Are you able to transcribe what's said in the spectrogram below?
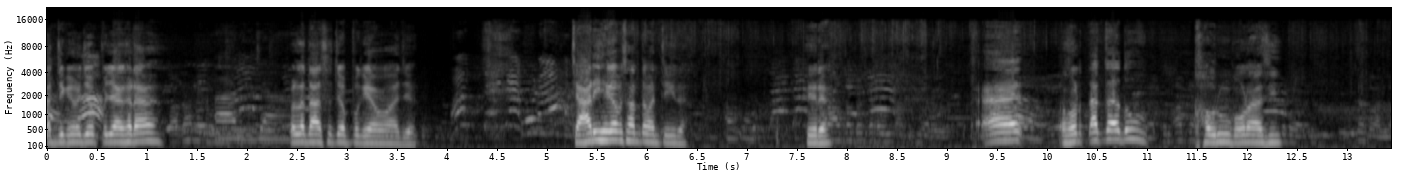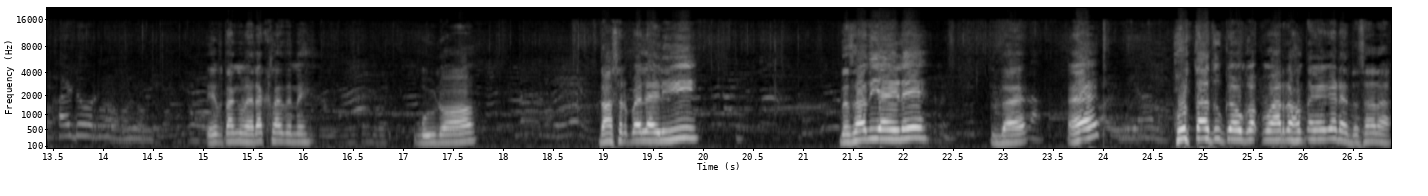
ਅੱਜ ਕਿਵੇਂ ਚੁੱਪ ਜਾ ਖੜਾ? ਪਹਿਲਾਂ ਦੱਸ ਚੁੱਪ ਗਿਆ ਹਾਂ ਅੱਜ? ਚਾਰ ਹੀ ਹੈਗਾ ਬਸੰਤ ਪੰਚਮੀ ਦਾ। ਫਿਰ? ਐ, ਹੁਣ ਤੱਕ ਤੂੰ ਖਰੂ ਪਾਉਣਾ ਸੀ। ਇਹ ਪਤੰਗ ਮੈਂ ਰੱਖ ਲਾ ਤੈਨੇ। ਕੋਈ ਨਾ 10 ਰੁਪਏ ਲੈ ਲਈ। ਦਸਾਂ ਦੀ ਆਏ ਨੇ। ਲੈ ਹੈ ਹੁਣ ਤਾਂ ਤੂੰ ਕਿਉਂ ਮਾਰਨਾ? ਹੁਣ ਤਾਂ ਕਹਿ ਘੜਿਆ ਦਸਾਂ ਦਾ?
